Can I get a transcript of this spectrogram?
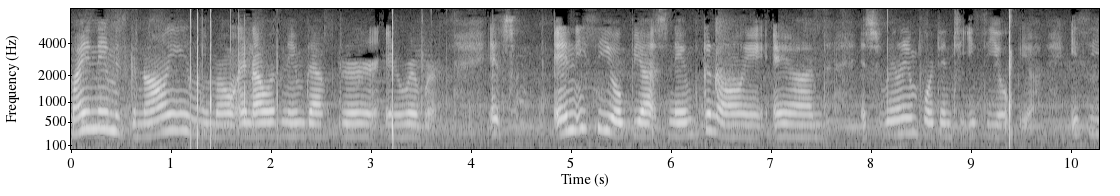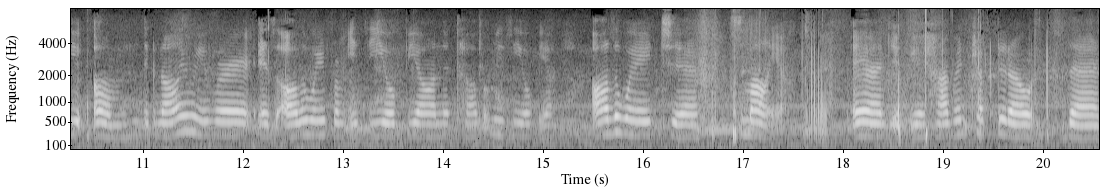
My name is Ganali Limo, and I was named after a river. It's in Ethiopia. It's named Ganali, and it's really important to Ethiopia. Ethi- um, the Ganali River is all the way from Ethiopia on the top of Ethiopia, all the way to Somalia. And if you haven't checked it out, then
